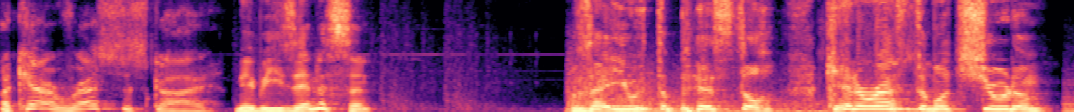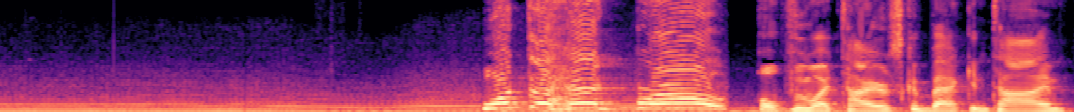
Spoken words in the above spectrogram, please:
I can't arrest this guy. Maybe he's innocent. Was that you with the pistol? Can't arrest him. Let's shoot him. What the heck, bro? Hopefully my tires come back in time.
